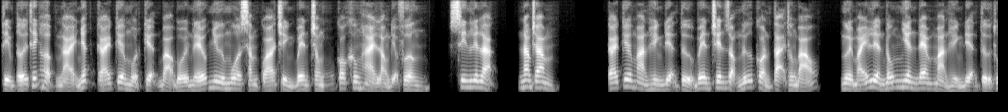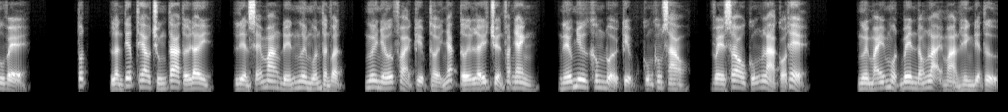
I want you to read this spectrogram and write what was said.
tìm tới thích hợp ngài nhất cái kia một kiện bảo bối nếu như mua sắm quá trình bên trong có không hài lòng địa phương, xin liên lạc, năm trăm. Cái kia màn hình điện tử bên trên giọng nữ còn tại thông báo người máy liền bỗng nhiên đem màn hình điện tử thu về. Tốt, lần tiếp theo chúng ta tới đây, liền sẽ mang đến ngươi muốn thần vật, ngươi nhớ phải kịp thời nhắc tới lấy chuyển phát nhanh, nếu như không đổi kịp cũng không sao, về sau cũng là có thể. Người máy một bên đóng lại màn hình điện tử,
